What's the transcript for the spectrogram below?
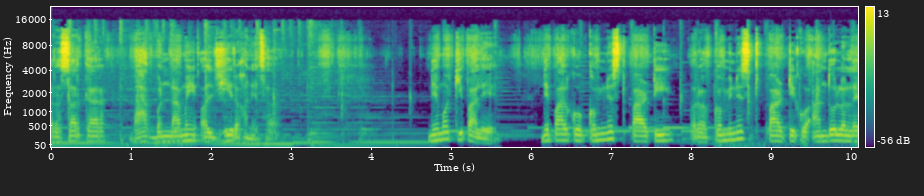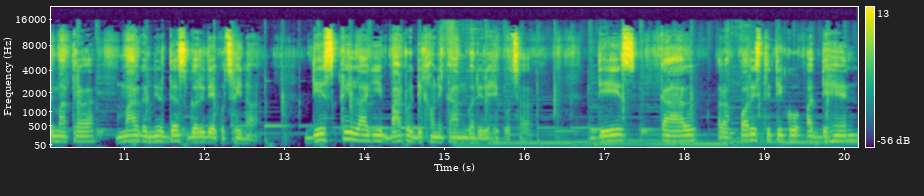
र सरकार भागबन्दामै अल्झिरहनेछ। नेमकिपाले नेपालको कम्युनिस्ट पार्टी र कम्युनिस्ट पार्टीको आन्दोलनलाई मात्र मार्गनिर्देश गरिरहेको छैन। देशकै लागि बाटो देखाउने काम गरिरहेको छ। देश काल र परिस्थितिको अध्ययन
